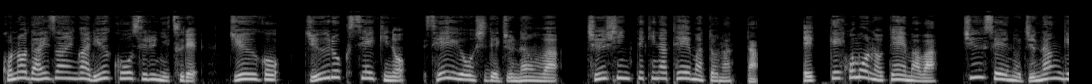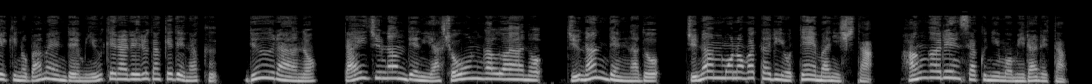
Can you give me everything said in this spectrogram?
この題材が流行するにつれ、15、16世紀の西洋史で受難は中心的なテーマとなった。エッケホモのテーマは、中世の受難劇の場面で見受けられるだけでなく、デューラーの大受難伝やショーンガウアーの受難伝など、受難物語をテーマにした版画連作にも見られた。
